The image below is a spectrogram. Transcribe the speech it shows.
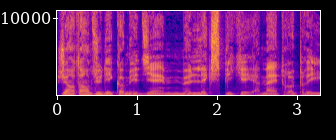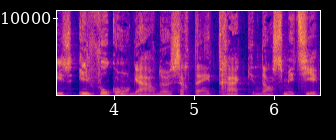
J'ai entendu des comédiens me l'expliquer à maintes reprises. Il faut qu'on garde un certain trac dans ce métier.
